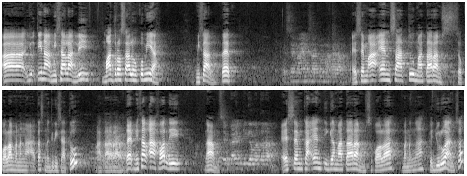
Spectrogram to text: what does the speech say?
ah, yu'tina misalan li madrasah al hukumiyah. Misal, tep. SMAN 1 Mataram. SMAN 1 Mataram, sekolah menengah atas negeri 1 Mataram. Tep, misal akhor li 6. SMKN 3 Mataram. SMKN 3 Mataram, sekolah menengah kejuruan. So,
